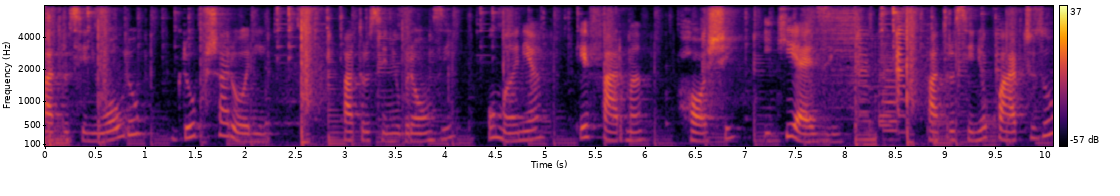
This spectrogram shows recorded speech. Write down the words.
Patrocínio Ouro, Grupo Charoni. Patrocínio Bronze, Humania, Efarma, Roche e Chiesi. Patrocínio Quartzo,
